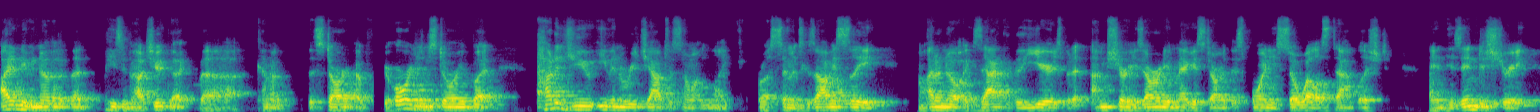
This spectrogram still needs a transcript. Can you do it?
I didn't even know that, that piece about you, the, the uh, kind of the start of your origin story, but how did you even reach out to someone like Russ Simmons? Because obviously I don't know exactly the years, but I'm sure he's already a megastar at this point. He's so well established in his industry.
